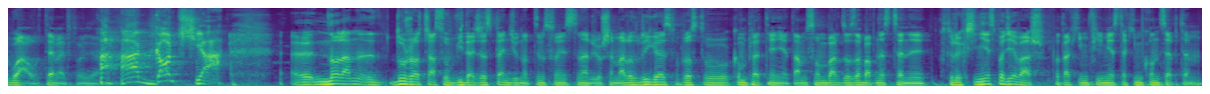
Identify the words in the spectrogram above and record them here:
wow, Temet powiedziałem. Haha, gocia! E, Nolan dużo czasu widać, że spędził nad tym swoim scenariuszem, a Rodriguez po prostu kompletnie nie. Tam są bardzo zabawne sceny, których się nie spodziewasz po takim filmie z takim konceptem.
